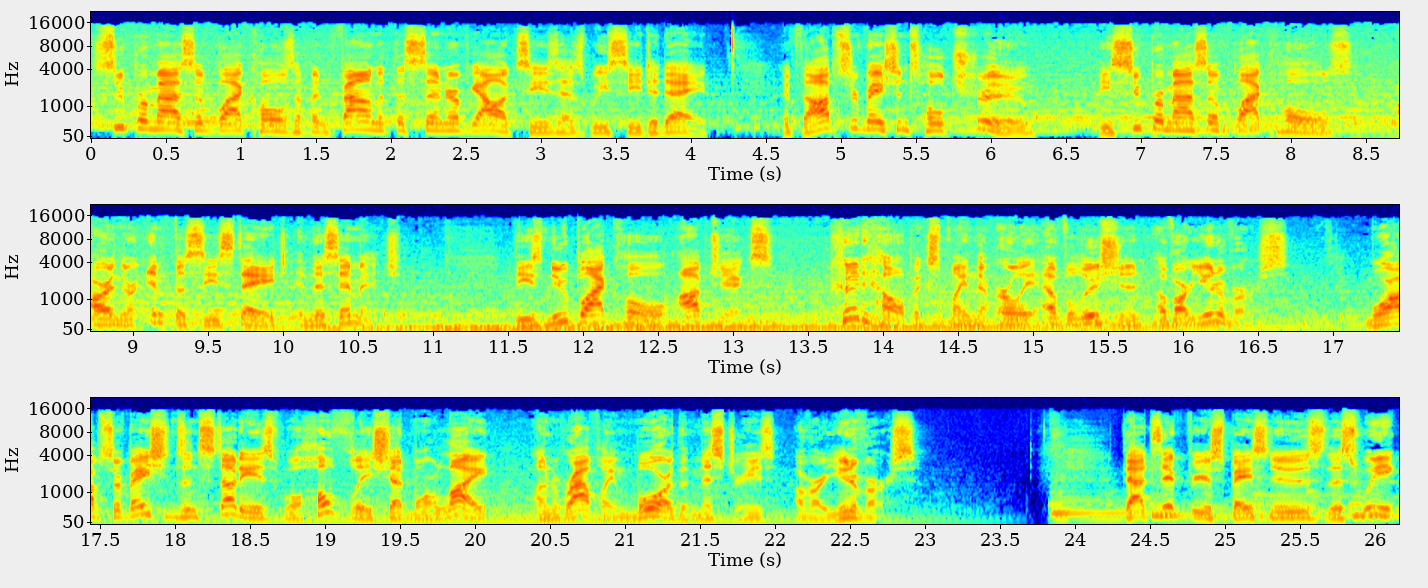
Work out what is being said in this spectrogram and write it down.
Supermassive black holes have been found at the center of galaxies as we see today. If the observations hold true, these supermassive black holes are in their infancy stage in this image. These new black hole objects could help explain the early evolution of our universe. More observations and studies will hopefully shed more light, unraveling more of the mysteries of our universe. That's it for your space news this week.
